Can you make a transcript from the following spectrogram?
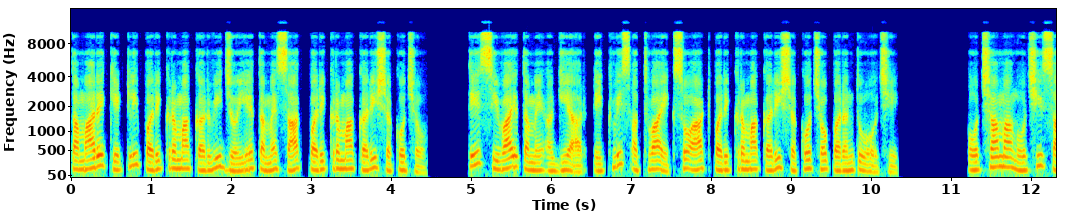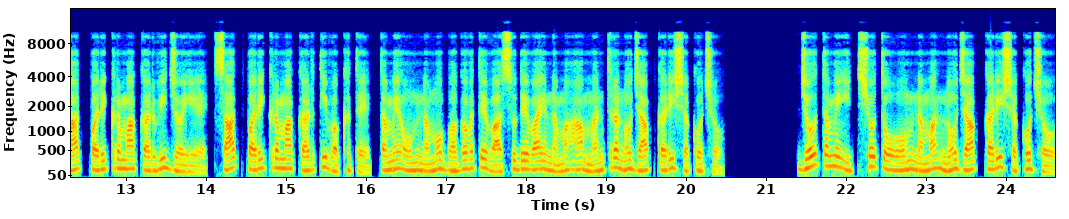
તમારે કેટલી પરિક્રમા કરવી જોઈએ તમે સાત પરિક્રમા કરી શકો છો. તે સિવાય તમે અગિયાર, એકવીસ અથવા એકસો આઠ પરિક્રમા કરી શકો છો પરંતુ ઓછી. ઓછામાં ઓછી સાત પરિક્રમા કરવી જોઈએ. સાત પરિક્રમા કરતી વખતે તમે ઓમ નમો ભગવતે વાસુદેવાય નમ આ મંત્રનો જાપ કરી શકો છો. જો તમે ઈચ્છો તો ઓમ નમઃ નો જાપ કરી શકો છો.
